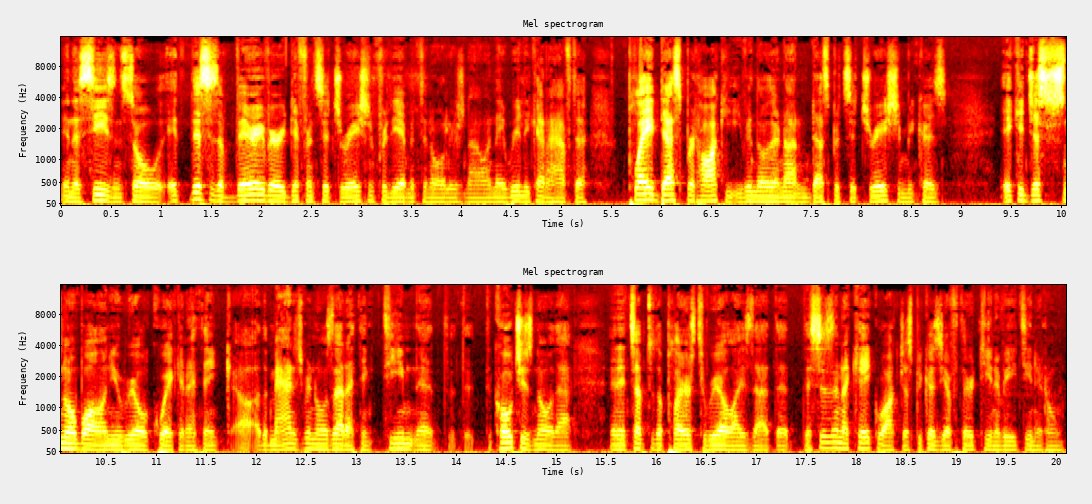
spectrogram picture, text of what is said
in the season. So it, this is a very, very different situation for the Edmonton Oilers now, and they really kind of have to play desperate hockey, even though they're not in a desperate situation, because – it could just snowball on you real quick. And I think uh, the management knows that. I think team uh, the, the, coaches know that, and it's up to the players to realize that that this isn't a cakewalk just because you have 13 of 18 at home.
